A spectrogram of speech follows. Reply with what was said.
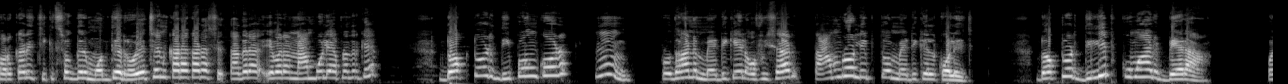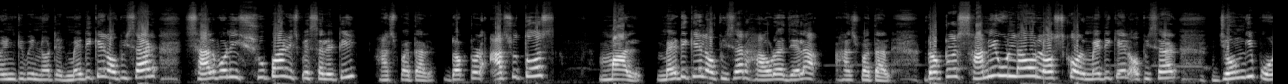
সরকারি চিকিৎসকদের মধ্যে রয়েছেন কারা কারা তাদের এবার নাম বলি আপনাদেরকে। ডক্টর দীপঙ্কর, হুম, প্রধান medical officer, Tamralipta medical college. Doctor Dilip Kumar Bera point to be noted medical officer Salboni super speciality হাসপাতাল। Doctor Ashutosh Mal medical officer Howrah জেলা হাসপাতাল। Doctor Samiullah Laskar medical officer Jangipur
